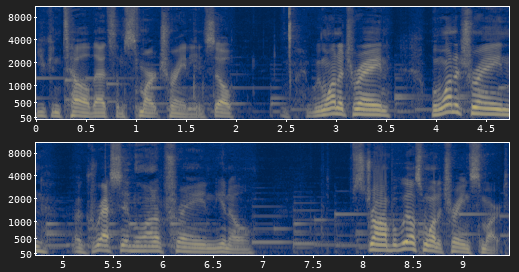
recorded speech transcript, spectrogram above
you can tell that's some smart training. So we want to train, we want to train aggressive, we want to train, you know, strong, but we also want to train smart.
